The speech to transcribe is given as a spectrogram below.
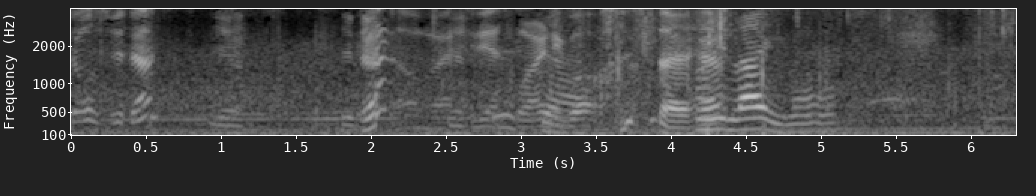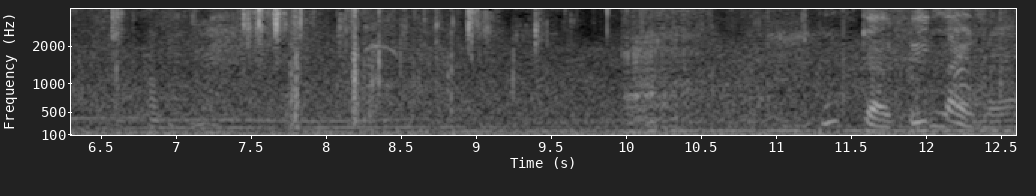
Joel, you done? Yeah. You done? Oh man, Yeah. yeah. This already guy. got. What the Free hell? life, man. This guy free life, man.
